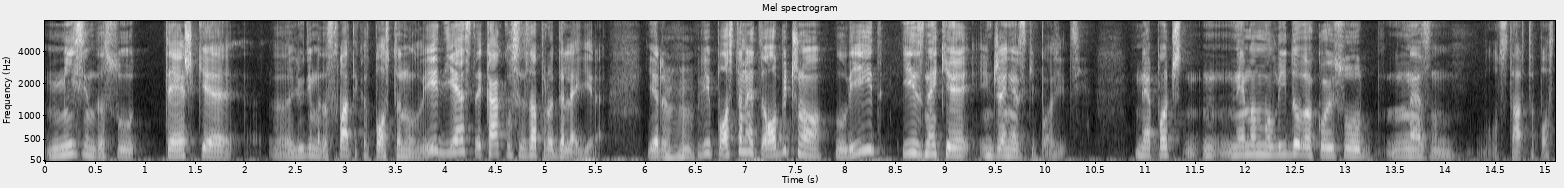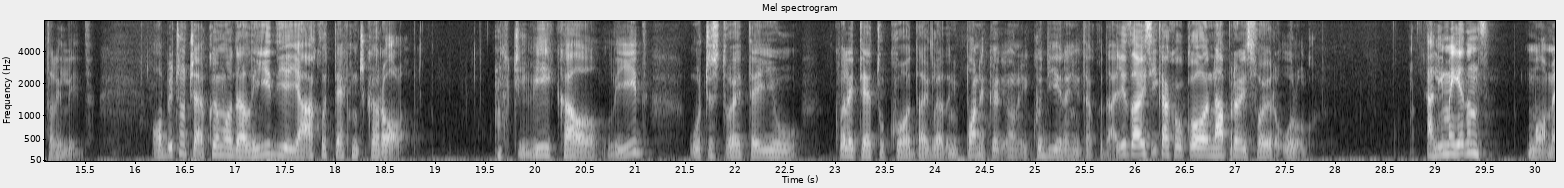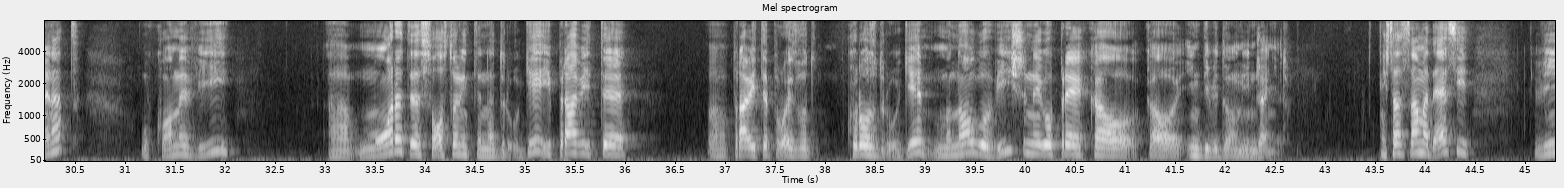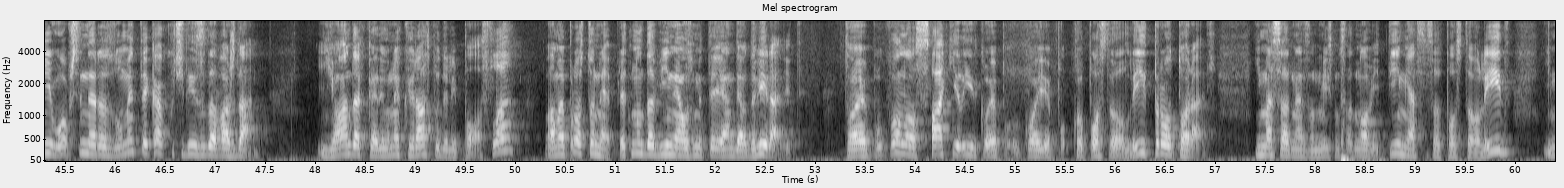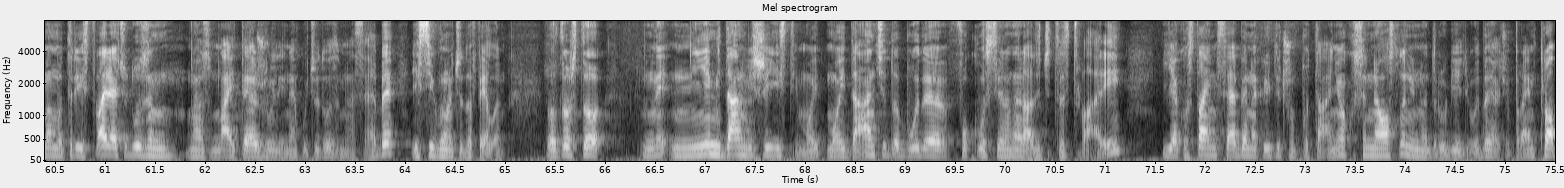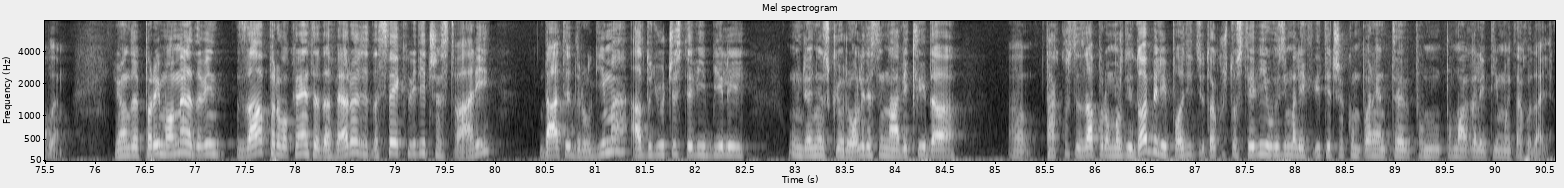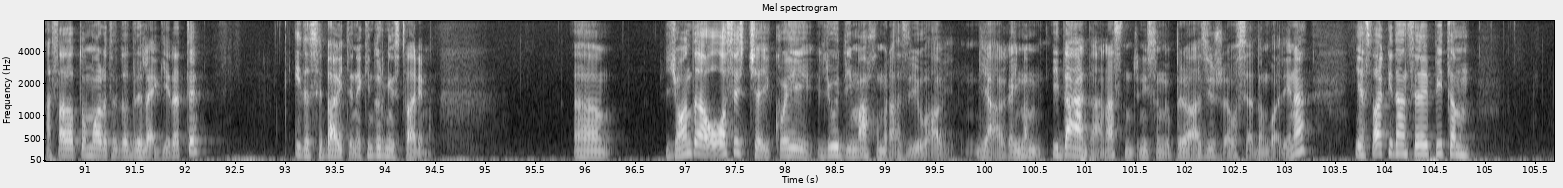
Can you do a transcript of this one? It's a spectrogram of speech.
mislim da su teške uh, ljudima da shvate kad postanu lead, jeste kako se zapravo delegira. Jer vi postanete obično lead iz neke inženjerske pozicije. Ne poč, nemamo lidova koji su, ne znam, od starta postali lead. Obično očekujemo da lead je jako tehnička rola. Znači, vi kao lead učestvujete i u kvalitetu koda, gledanju, ponekad ono, i kodiranju i tako dalje, zavisi kako ko napravi svoju ulogu. Ali ima jedan moment u kome vi a, morate da se oslonite na druge i pravite, a, pravite proizvod kroz druge mnogo više nego pre kao, kao individualni inženjer. I šta se s vama desi? Vi uopšte ne razumete kako će da izgleda vaš dan. I onda kada je u nekoj raspodeli posla, vama je prosto nepretno da vi ne uzmete jedan deo da vi radite. To je bukvalno svaki lead koji je, koji je, koji je postao lead, prvo to radi. Ima sad, ne znam, mi smo sad novi tim, ja sam sad postao lead, imamo tri stvari, ja ću da uzem, ne znam, najtežu ili neku ću da uzem na sebe i sigurno ću da failujem. Zato što ne, nije mi dan više isti. Moj, moj dan će da bude fokusiran na različite stvari i ako stavim sebe na kritičnu putanju, ako se ne oslonim na druge ljude, ja ću pravim problem. I onda je prvi moment da vi zapravo krenete da verujete da sve kritične stvari date drugima, a do juče ste vi bili u inženjerskoj roli da ste navikli da tako ste zapravo možda i dobili poziciju tako što ste vi uzimali kritične komponente, pom pomagali timu i tako dalje. A sada to morate da delegirate i da se bavite nekim drugim stvarima. Um, I onda osjećaj koji ljudi mahom razviju, a ja ga imam i dan danas, znači nisam ga prelazio evo sedam godina, ja svaki dan sebe pitam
